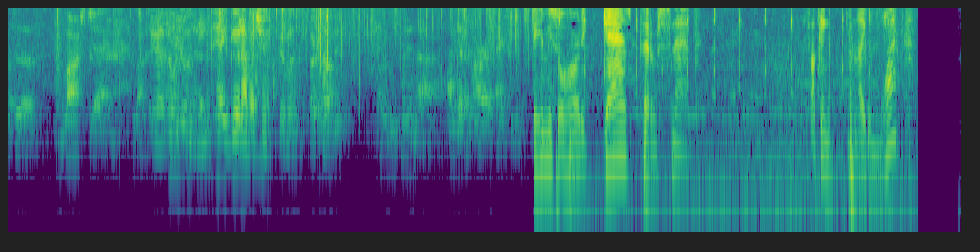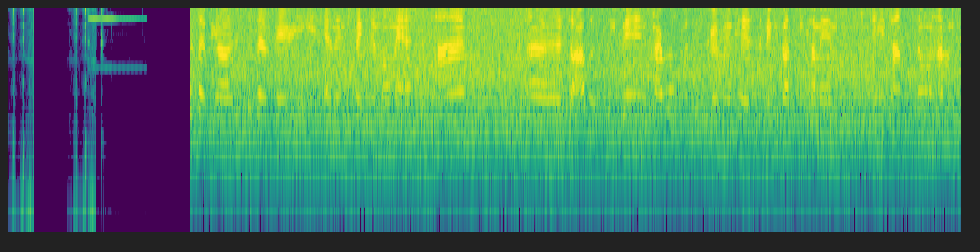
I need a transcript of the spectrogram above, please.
Lots of Lost. Jack. Lost. You guys know what you're doing? Hey, good. How about you? Good man. I can help you. We put in, uh, I got a car accident. It hit me so hard, the gas pedal snapped. Fucking, like, what? What's up, y'all? This is a very unexpected moment at the time. Uh, so I was sleeping. Cairo's with his grandma because the baby's about to be coming anytime soon. I'm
